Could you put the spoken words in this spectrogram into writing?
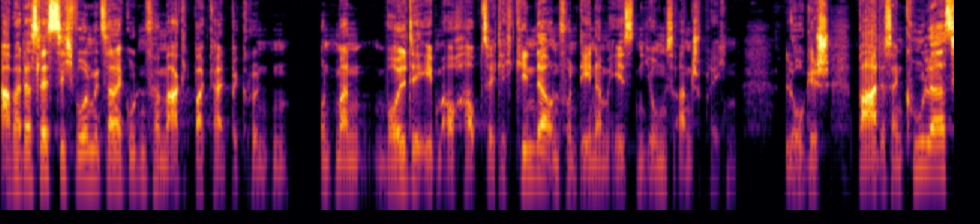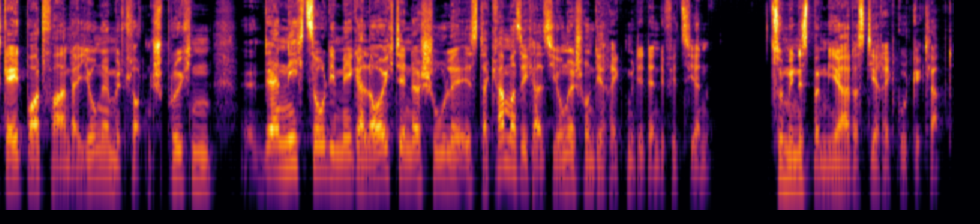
Aber das lässt sich wohl mit seiner guten Vermarktbarkeit begründen. Und man wollte eben auch hauptsächlich Kinder und von denen am ehesten Jungs ansprechen. Logisch, Bart ist ein cooler, Skateboardfahrender Junge mit flotten Sprüchen, der nicht so die mega Leuchte in der Schule ist, da kann man sich als Junge schon direkt mit identifizieren. Zumindest bei mir hat das direkt gut geklappt.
